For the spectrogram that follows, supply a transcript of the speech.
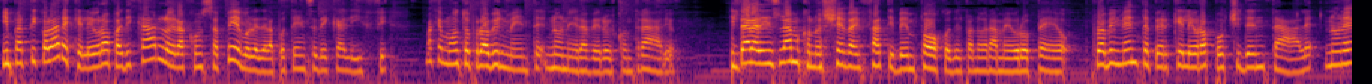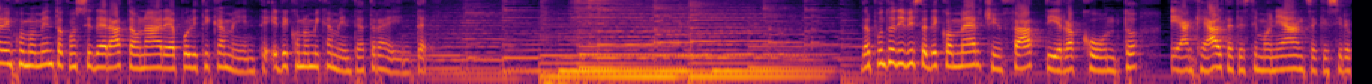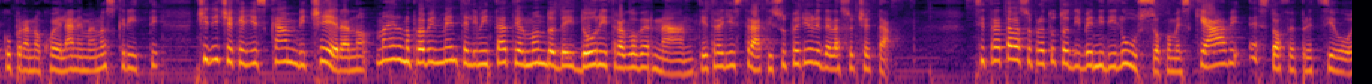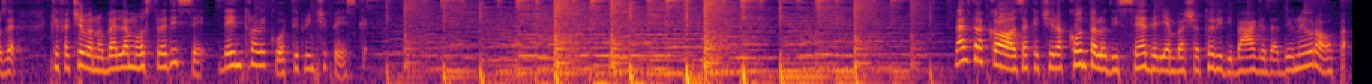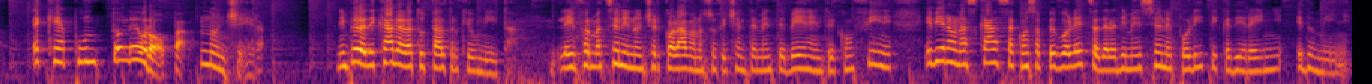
In particolare che l'Europa di Carlo era consapevole della potenza dei califfi, ma che molto probabilmente non era vero il contrario. Il Dar al-Islam conosceva infatti ben poco del panorama europeo, probabilmente perché l'Europa occidentale non era in quel momento considerata un'area politicamente ed economicamente attraente. Dal punto di vista dei commerci, infatti, il racconto e anche altre testimonianze che si recuperano qua e là nei manoscritti, ci dice che gli scambi c'erano, ma erano probabilmente limitati al mondo dei doni tra governanti e tra gli strati superiori della società. Si trattava soprattutto di beni di lusso come schiavi e stoffe preziose, che facevano bella mostra di sé dentro le corti principesche. L'altra cosa che ci racconta l'Odissea degli ambasciatori di Baghdad in Europa è che appunto l'Europa non c'era. L'impero di Carlo era tutt'altro che unito. Le informazioni non circolavano sufficientemente bene entro i confini e vi era una scarsa consapevolezza della dimensione politica di regni e domini.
